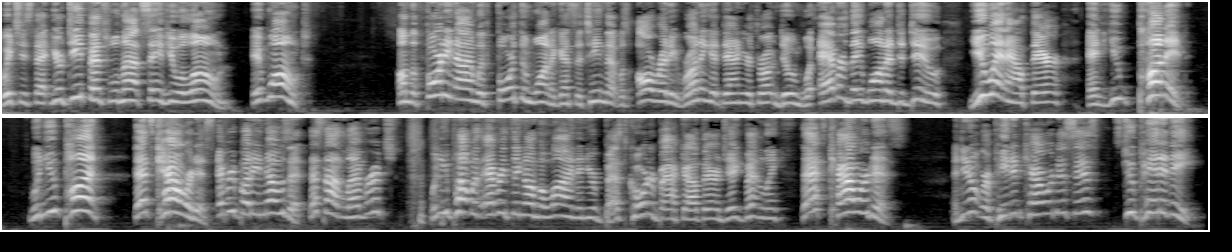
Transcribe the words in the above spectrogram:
which is that your defense will not save you alone. It won't. On the 49 with fourth and one against a team that was already running it down your throat and doing whatever they wanted to do, you went out there and you punted. When you punt, that's cowardice. Everybody knows it. That's not leverage. When you punt with everything on the line and your best quarterback out there, and Jake Bentley, that's cowardice. And you know what repeated cowardice is? Stupidity.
